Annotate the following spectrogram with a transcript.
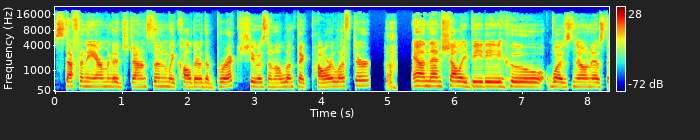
Stephanie Armitage Johnson. We called her the Brick. She was an Olympic power lifter. Huh. And then Shelley Beattie, who was known as the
